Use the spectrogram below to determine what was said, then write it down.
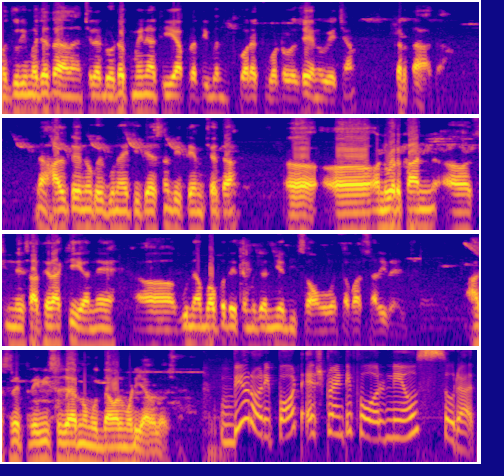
મજૂરીમાં જતા અને છેલ્લા દોઢક મહિનાથી આ પ્રતિબંધિત કોરેક્સ બોટલો છે, એનું વેચાણ કરતા હતા. અને હાલ તો એનો કોઈ ગુનાહિત ઇતિહાસ નથી, તેમ છતાં અનવર ખાન ને સાથે રાખી અને ગુના બાબતે તેમજ અન્ય દિશાઓ તપાસ ચાલી રહી છે. આશરે ત્રેવીસ હજારનો મુદ્દામાલ મળી આવેલો છે. Bureau report S twenty four news Surat.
